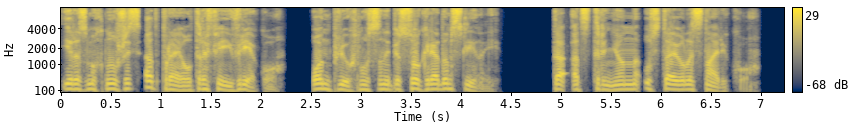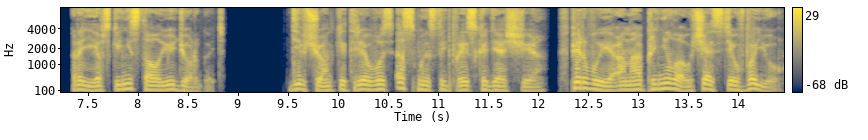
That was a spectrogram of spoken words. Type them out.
и, размахнувшись, отправил трофей в реку. Он плюхнулся на песок рядом с Линой. Та отстраненно уставилась на реку. Раевский не стал ее дергать. Девчонке требовалось осмыслить происходящее. Впервые она приняла участие в бою.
